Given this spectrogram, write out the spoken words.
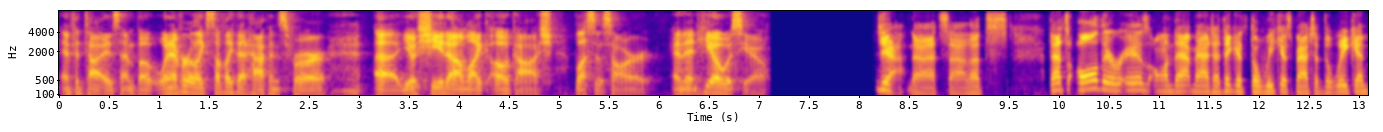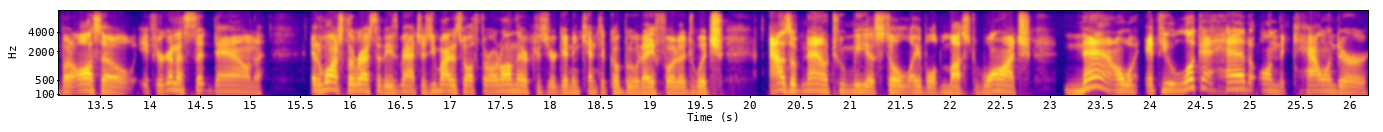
emphasize him, but whenever like stuff like that happens for uh, Yoshida, I'm like, oh gosh, bless his heart. And then Hyo was Hyo. Yeah, no, that's uh, that's that's all there is on that match. I think it's the weakest match of the weekend. But also, if you're gonna sit down and watch the rest of these matches, you might as well throw it on there because you're getting Kento Kobune footage, which, as of now, to me is still labeled must watch. Now, if you look ahead on the calendar,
